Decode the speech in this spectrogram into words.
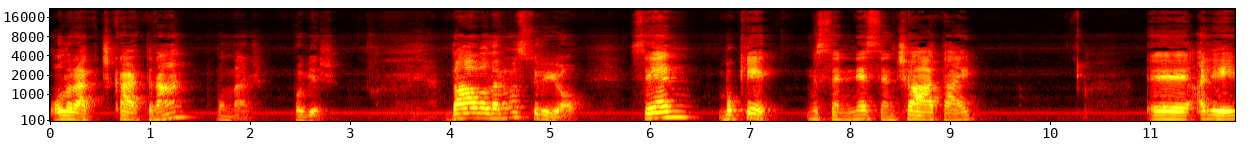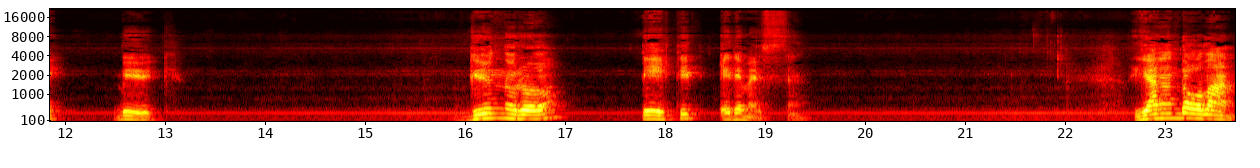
olarak çıkartılan bunlar. Bu bir. Davalarımız sürüyor. Sen Buket misin nesin Çağatay ee, Ali Büyük Günnur'u tehdit edemezsin. Yanında olan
